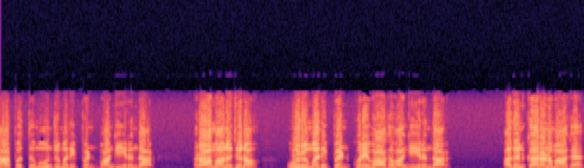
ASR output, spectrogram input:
நாற்பத்து மூன்று மதிப்பெண் வாங்கியிருந்தார். ராமானுஜனோ ஒரு மதிப்பெண் குறைவாக வாங்கியிருந்தார். அதன் காரணமாக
